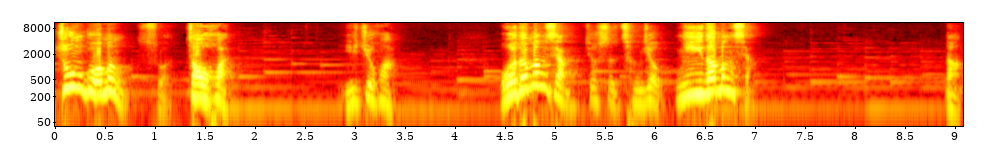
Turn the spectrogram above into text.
中国梦所召唤。一句话，我的梦想就是成就你的梦想。那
